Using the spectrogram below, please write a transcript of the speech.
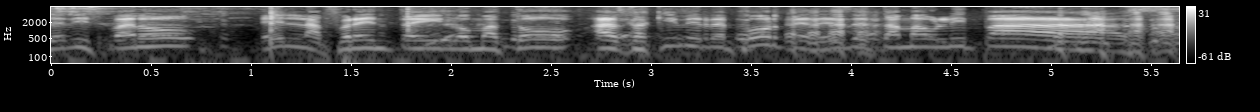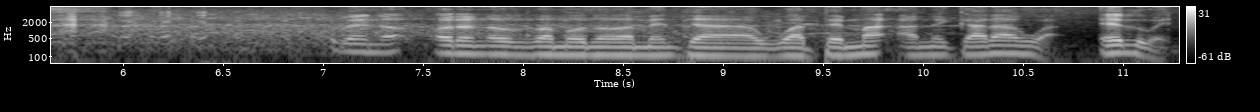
le disparó en la frente y lo mató. Hasta aquí mi reporte desde Tamaulipas. Bueno, ahora nos vamos nuevamente a Guatemala, a Nicaragua. Edwin.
